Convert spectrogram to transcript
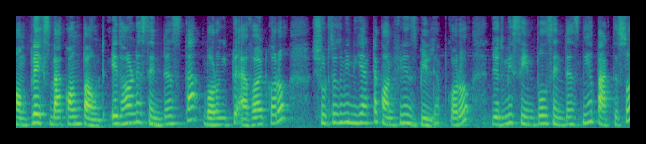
কমপ্লেক্স বা কম্পাউন্ড এ ধরনের সেন্টেন্সটা বরং একটু অ্যাভয়েড করো। শুরুতে তুমি নিজে একটা কনফিডেন্স বিল্ড আপ করো যে তুমি সিম্পল সেন্টেন্স নিয়ে পারতেছো।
